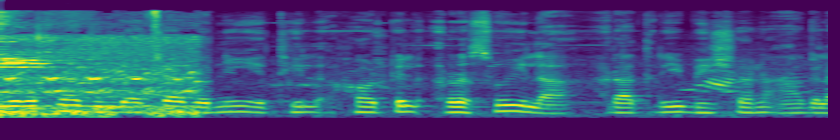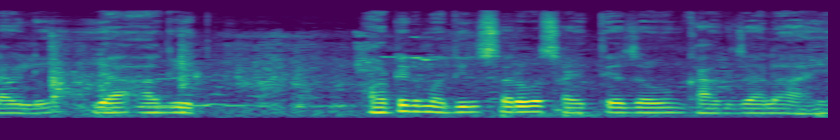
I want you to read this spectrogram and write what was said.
यवतमाळ जिल्ह्याच्या वणी येथील हॉटेल रसोईला रात्री भीषण आग लागली. या आगीत हॉटेलमधील सर्व साहित्य जळून खाक झालं आहे.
